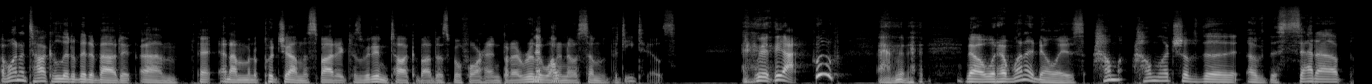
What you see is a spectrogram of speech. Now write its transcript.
I want to talk a little bit about it, um, and I'm going to put you on the spot here because we didn't talk about this beforehand, but I really want to know some of the details. yeah. Whew. no, what I want to know is how how much of the of the setup,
